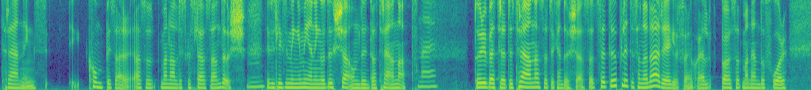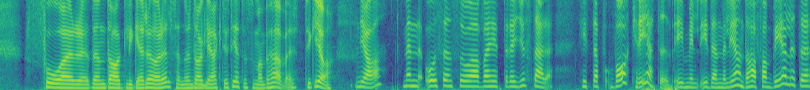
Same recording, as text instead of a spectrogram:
träningskompisar, alltså att man aldrig ska slösa en dusch. Mm. Det finns liksom ingen mening att duscha om du inte har tränat. Nej. Då är det bättre att du tränar så att du kan duscha. Så att sätta upp lite sådana där regler för en själv, bara så att man ändå får, får den dagliga rörelsen och den Mm. dagliga aktiviteten som man behöver, tycker jag. Ja, men och sen så vad heter det just det här hitta på, var kreativ i, i den miljön du har. Fan be lite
